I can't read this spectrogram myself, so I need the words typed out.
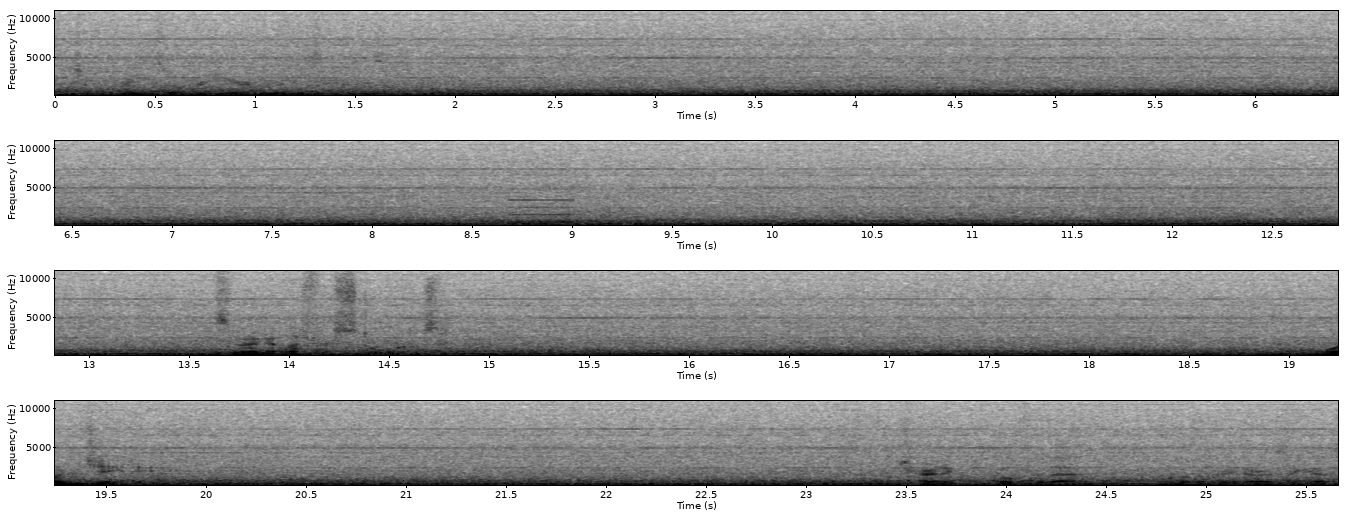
Bunch of planes over here. Who are these guys? Let's see what I got left for stores. One J day. Try to go for that. One of the radars, I guess.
